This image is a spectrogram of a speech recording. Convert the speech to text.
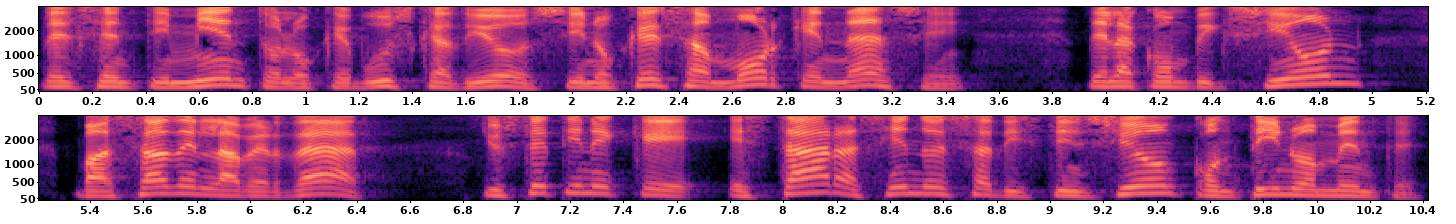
del sentimiento lo que busca Dios, sino que es amor que nace de la convicción basada en la verdad. Y usted tiene que estar haciendo esa distinción continuamente.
